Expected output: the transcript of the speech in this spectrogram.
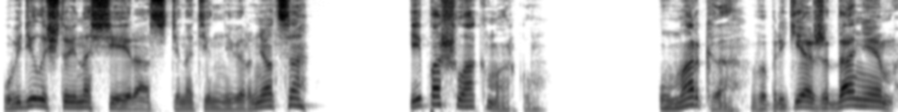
убедилась, что и на сей раз Тинатин не вернется, и пошла к Марку. У Марка, вопреки ожиданиям,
